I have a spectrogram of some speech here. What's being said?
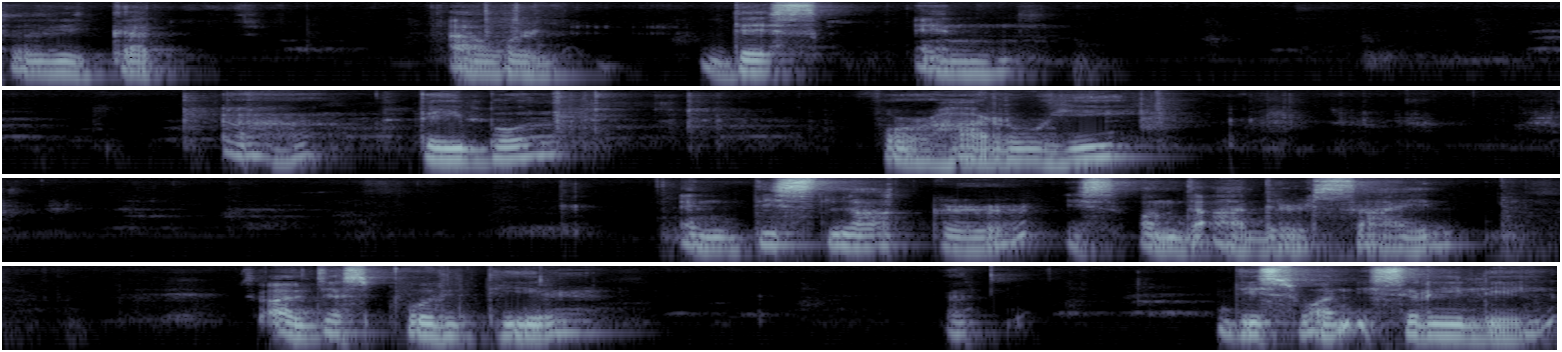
So we got our desk and uh, table for Haruhi. And this locker is on the other side. So I'll just put it here. But this one is really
